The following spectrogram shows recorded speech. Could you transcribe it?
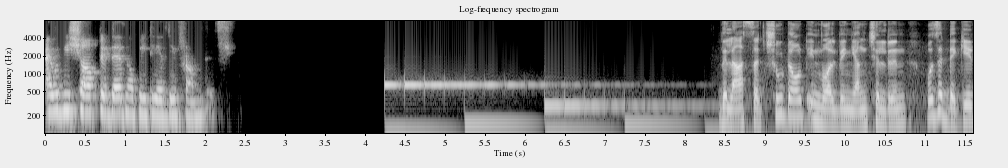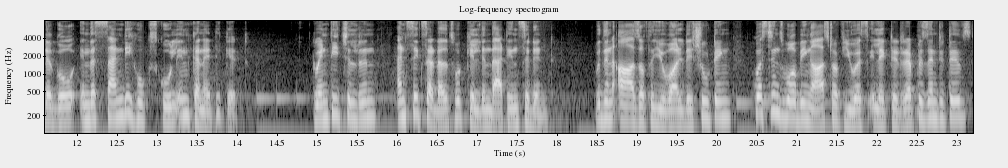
I would be shocked if there's no PTSD from this. The last such shootout involving young children was a decade ago in the Sandy Hook School in Connecticut. 20 children and 6 adults were killed in that incident. Within hours of the Uvalde shooting, questions were being asked of US elected representatives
